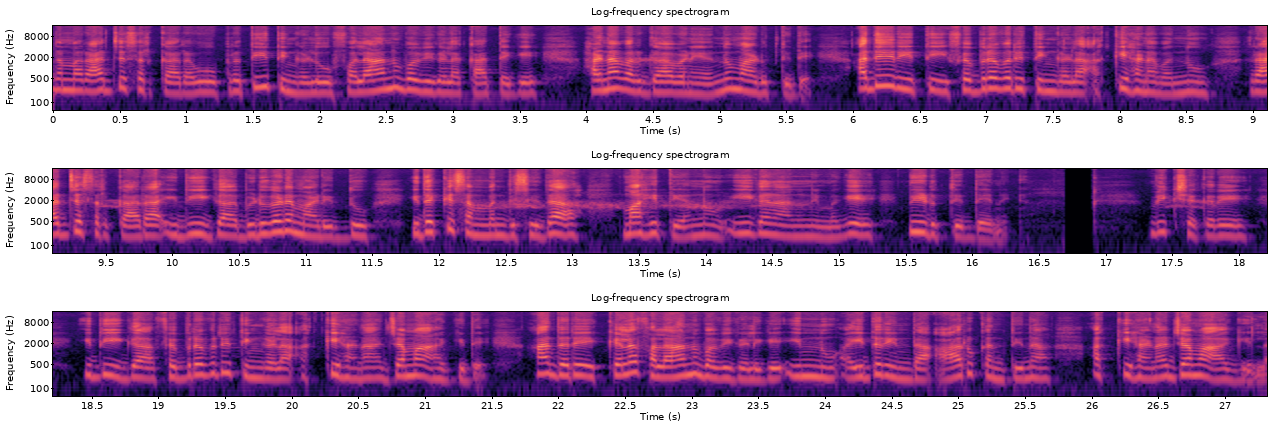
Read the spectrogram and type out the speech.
ನಮ್ಮ ರಾಜ್ಯ ಸರ್ಕಾರವು ಪ್ರತಿ ತಿಂಗಳು ಫಲಾನುಭವಿಗಳ ಖಾತೆಗೆ ಹಣ ವರ್ಗಾವಣೆಯನ್ನು ಮಾಡುತ್ತಿದೆ. ಅದೇ ರೀತಿ ಫೆಬ್ರವರಿ ತಿಂಗಳ ಅಕ್ಕಿ ಹಣವನ್ನು ರಾಜ್ಯ ಸರ್ಕಾರ ಇದೀಗ ಬಿಡುಗಡೆ ಮಾಡಿದ್ದು, ಇದಕ್ಕೆ ಸಂಬಂಧಿಸಿದ ಮಾಹಿತಿಯನ್ನು ಈಗ ನಾನು ನಿಮಗೆ ನೀಡುತ್ತಿದ್ದೇನೆ. ವೀಕ್ಷಕರೇ, ಇದೀಗ ಫೆಬ್ರವರಿ ತಿಂಗಳ ಅಕ್ಕಿ ಹಣ ಜಮಾ ಆಗಿದೆ. ಆದರೆ ಕೆಲ ಫಲಾನುಭವಿಗಳಿಗೆ ಇನ್ನೂ ಐದರಿಂದ ಆರು ಕಂತಿನ ಅಕ್ಕಿ ಹಣ ಜಮಾ ಆಗಿಲ್ಲ.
